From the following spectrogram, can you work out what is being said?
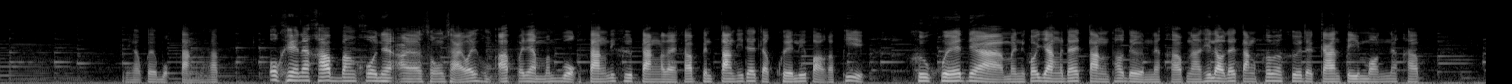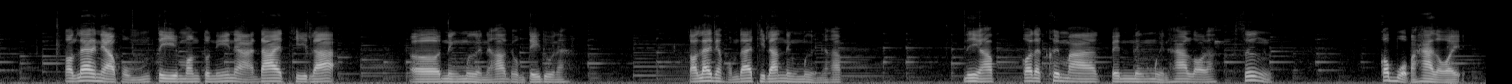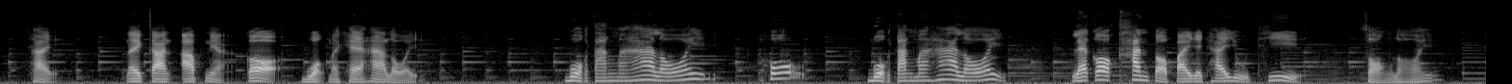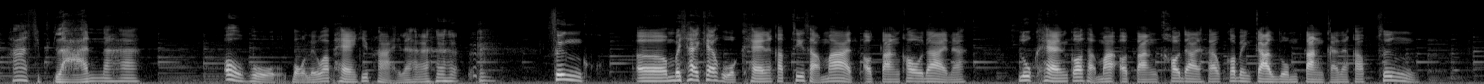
นี่ครับก็จะบวกตังค์นะครับโอเคนะครับ บางคนเนี่ยอาจจะสงสัยว่าผมอัพไปเนี่ยมันบวกตังค์นี่คือตังค์อะไรครับ เป็นตังค์ที่ได้จากเควสหรือเปล่าครับพี่ คือเควสเนี่ยมันก็ยังได้ตังค์เท่าเดิมนะครับนะที่เราได้ตังค์เพิ่มก็คือจากการตีมอนนะครับ ตอนแรกเนี่ยผมตีมอนตัวนี้เนี่ยได้ทีละ เอ่อหนึ่งหมื่นนะครับเดี๋ยวผมตีดูนะ ตอนแรกเนี่ยผมได้ทีละหนึ่งหมื่นนะครับ นี่ครับก็จะขึ้นมาเป็นหนึ่งหมื่นห้าร้อยซึ่งก็บวกมาห้าร้อยใช่ ในการอัพเนี่ยก็บวกมาแค่ห้าร้อยบวกตังมาห้าร้อยโอ้บวกตังมาห้าร้อยและก็ขั้นต่อไปจะใช้อยู่ที่สองร้อยห้าสิบล้านนะฮะ โอ้โห บอกเลยว่าแพงชิบหายนะฮะ ซึ่งเออไม่ใช่แค่หัวแคนนะครับที่สามารถเอาตังเข้าได้นะ ลูกแคนก็สามารถเอาตังเข้าได้ครับ ก็เป็นการรวมตังกันนะครับ ซึ่ง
